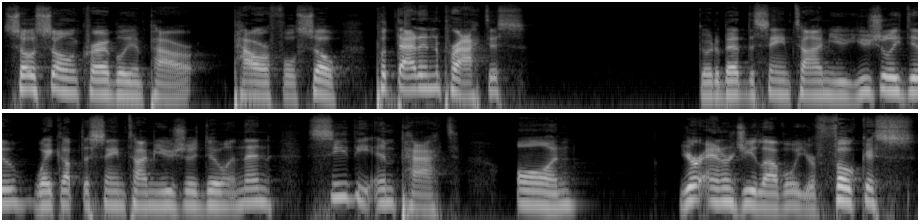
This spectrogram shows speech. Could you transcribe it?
So, so incredibly empower, powerful. So, put that into practice. Go to bed the same time you usually do, wake up the same time you usually do, and then see the impact on your energy level, your focus,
